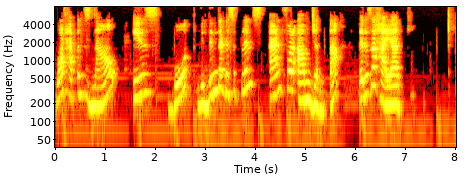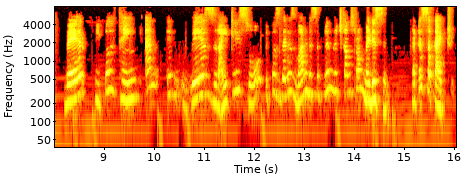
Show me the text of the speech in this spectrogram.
What happens now is both within the disciplines and for Aam Janta, there is a hierarchy where people think, and in ways rightly so, because there is one discipline which comes from medicine, that is psychiatry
